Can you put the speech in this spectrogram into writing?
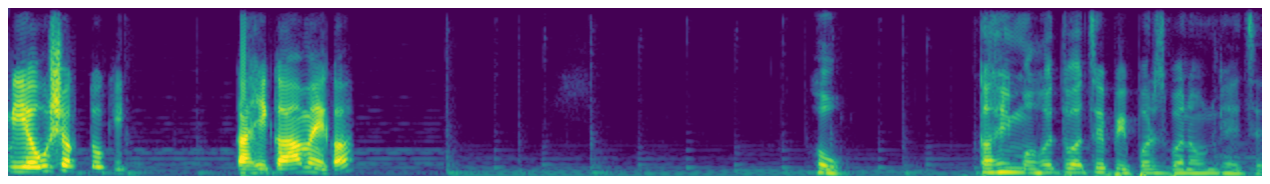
मी येऊ शकतो की. काही काम आहे का? हो. काही महत्त्वाचे पेपर्स बनवून घ्यायचे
